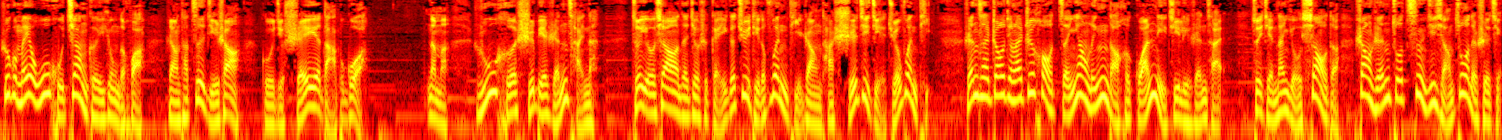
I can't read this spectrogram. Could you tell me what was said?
如果没有五虎将可以用的话，让他自己上，估计谁也打不过。那么，如何识别人才呢？最有效的就是给一个具体的问题，让他实际解决问题。人才招进来之后，怎样领导和管理激励人才？最简单有效的，让人做自己想做的事情。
